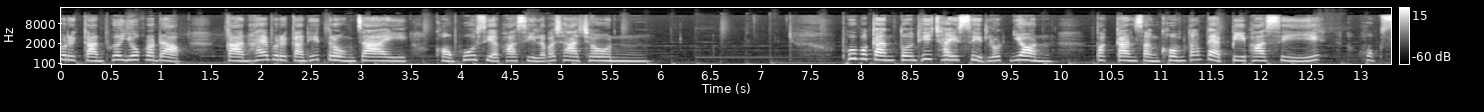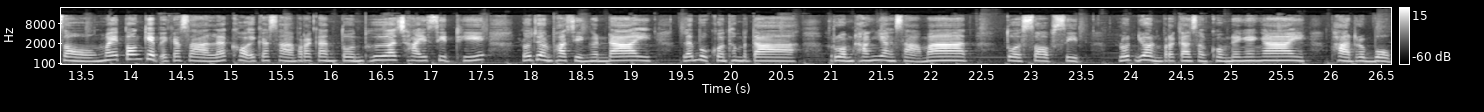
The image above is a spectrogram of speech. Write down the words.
บริการเพื่อยกระดับ การให้บริการที่ตรงใจของผู้เสียภาษีและประชาชน ผู้ประกันตนที่ใช้สิทธิ์ลดหย่อนประกันสังคมตั้งแต่ปีภาษี 62 ไม่ต้องเก็บเอกสารและขอเอกสารประกันตนเพื่อใช้สิทธิลดหย่อนภาษีเงินได้ และบุคคลธรรมดา รวมทั้งยังสามารถ ตรวจสอบสิทธิลดหย่อนประกันสังคมได้ง่าย ๆ ผ่านระบบ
